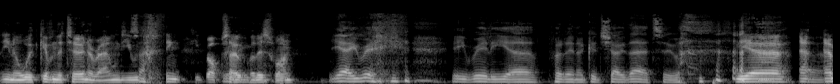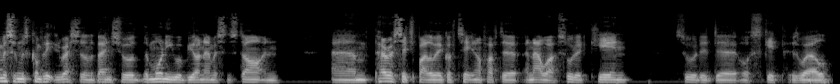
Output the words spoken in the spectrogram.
you know, with given the turnaround, you would think he drops out for this one. Yeah, he really, he really uh, put in a good show there too. Yeah, E- Emerson was completely rested on the bench, so the money would be on Emerson starting. Um, Perisic, by the way, got taken off after an hour. So did Kane. So did uh, or Skipp as well.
